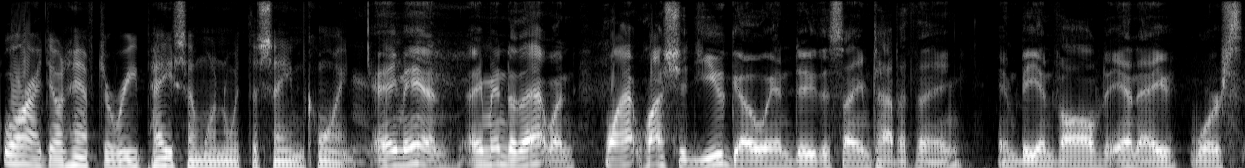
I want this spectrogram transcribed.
Or I don't have to repay someone with the same coin. Amen. Amen to that one. Why, why should you go and do the same type of thing and be involved in a worse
